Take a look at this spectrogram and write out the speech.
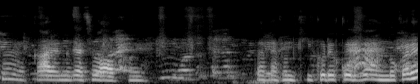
হ্যাঁ কারেন্ট গেছে অফ হয়ে। তাহলে এখন কি করে করব অন্ধকারে?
